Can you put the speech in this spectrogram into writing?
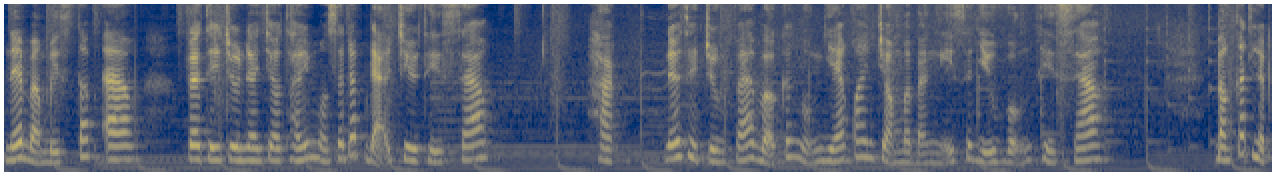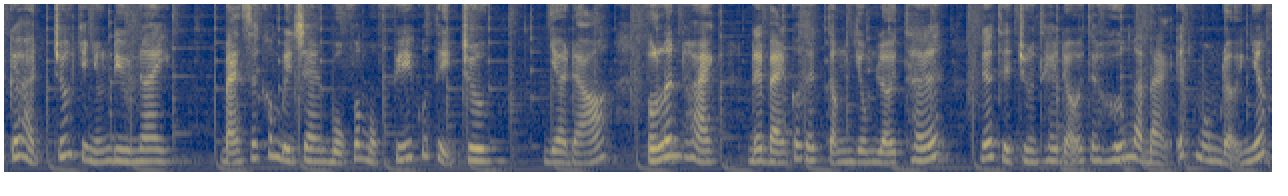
Nếu bạn bị stop out và thị trường đang cho thấy một setup đảo chiều thì sao? Hoặc nếu thị trường phá vỡ các ngưỡng giá quan trọng mà bạn nghĩ sẽ giữ vững thì sao? Bằng cách lập kế hoạch trước cho những điều này, bạn sẽ không bị ràng buộc với một phía của thị trường. Do đó, vẫn linh hoạt để bạn có thể tận dụng lợi thế nếu thị trường thay đổi theo hướng mà bạn ít mong đợi nhất.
